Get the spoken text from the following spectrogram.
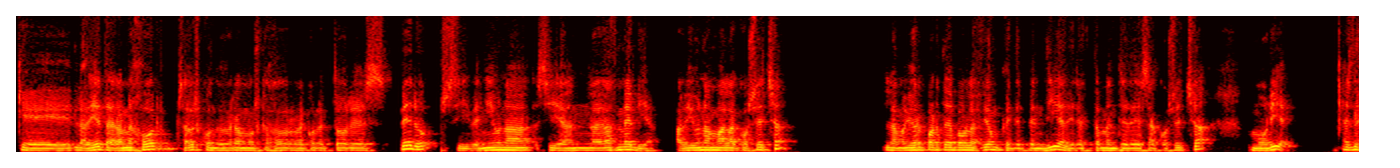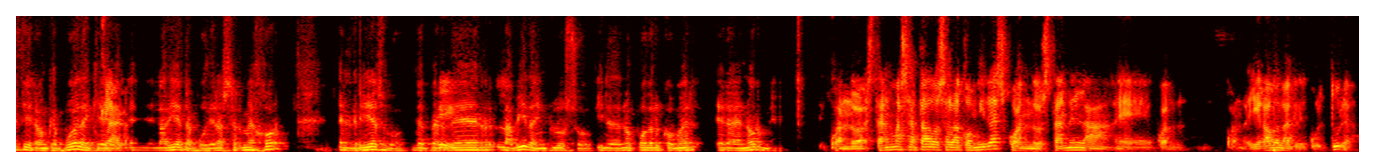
que la dieta era mejor, ¿sabes? Cuando éramos cazadores recolectores, pero si venía una, si en la Edad Media había una mala cosecha, la mayor parte de la población que dependía directamente de esa cosecha moría. Es decir, aunque puede que la dieta pudiera ser mejor, el riesgo de perder la vida incluso y de no poder comer era enorme cuando están más atados a la comida es cuando están en la eh, cuando, ha llegado la agricultura.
